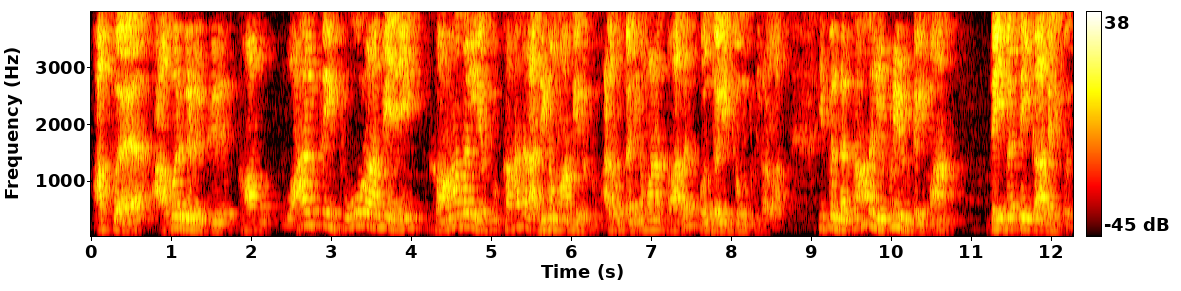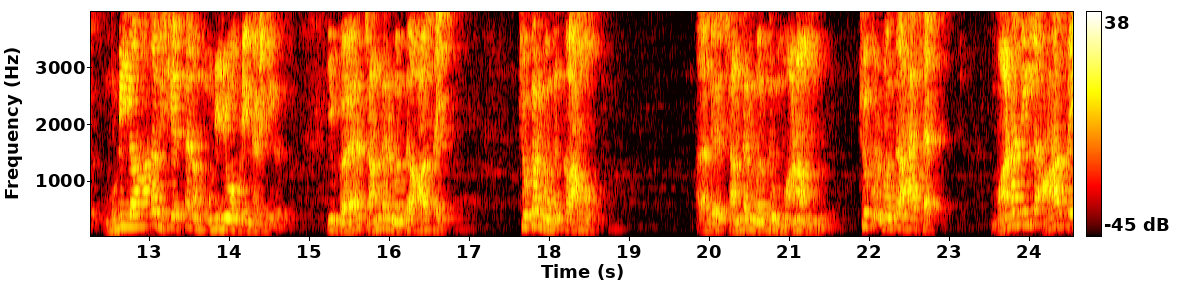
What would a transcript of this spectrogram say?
அப்போ அவர்களுக்கு கா- வாழ்க்கை பூராமே காதல் எப்போ காதல் அதிகமாக இருக்கும். அளவுக்கு அதிகமான காதல் கொந்தளிக்கும் அப்படின்னு சொல்லலாம். இப்போ இந்த காதல் எப்படி இருக்கும் தெரியுமா? தெய்வத்தை காதலிப்பது. முடியாத விஷயத்தை நம்ம முடியும் அப்படின்னு நினைக்கிறது. இப்போ சந்திரன் வந்து ஆசை. சுக்கரன் வந்து காமம். அதாவது சந்திரன் வந்து மனம் சுக்கரன் வந்து ஆசை. மனதில் ஆசை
